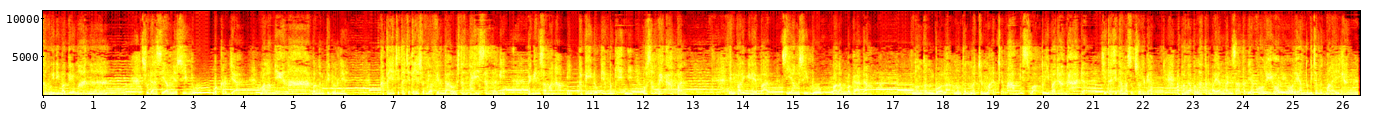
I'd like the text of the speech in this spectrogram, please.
kamu ini bagaimana? Sudah siangnya sibuk bekerja, malamnya enak banget tidurnya. Katanya cita-citanya surga Firdaus tanpa hisab lagi. Pengen sama Nabi, tapi hidupnya begini, mau sampai kapan? Yang paling hebat, siang sibuk, malam begadang. Nonton bola, nonton macam-macam, habis waktu ibadah nggak ada. Cita-cita masuk surga. Apa nggak pernah terbayangkan saat teriak, hore, hore, hore, atau dicabut malaikat?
